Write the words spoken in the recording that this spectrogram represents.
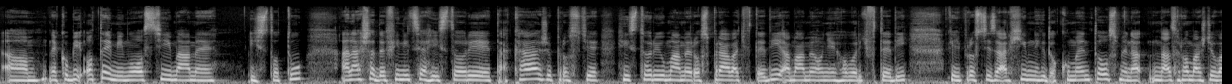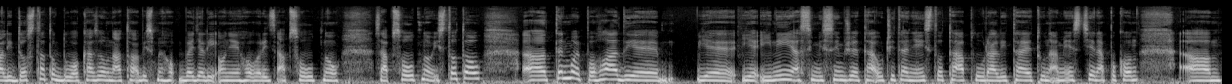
um, akoby o tej minulosti máme istotu. A naša definícia histórie je taká, že proste históriu máme rozprávať vtedy a máme o nej hovoriť vtedy, keď proste z archívnych dokumentov sme na, dostatok dôkazov na to, aby sme ho, vedeli o nej hovoriť s absolútnou, s absolútnou istotou. Ten môj pohľad je je, je iný. Ja si myslím, že tá určitá neistota a pluralita je tu na mieste. Napokon um,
